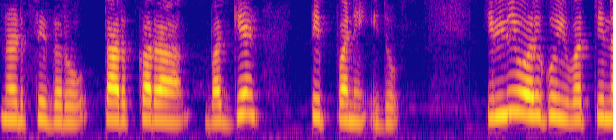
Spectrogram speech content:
ನಡೆಸಿದರು. ಟರ್ಕರ ಬಗ್ಗೆ ಟಿಪ್ಪಣಿ ಇದು. ಇಲ್ಲಿವರೆಗೂ ಇವತ್ತಿನ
